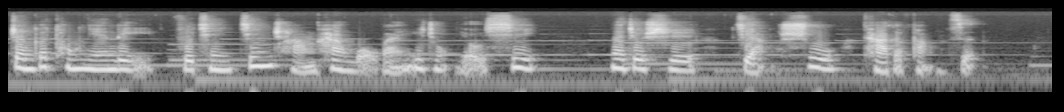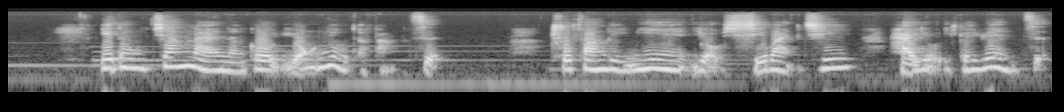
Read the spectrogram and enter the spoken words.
整个童年里，父亲经常和我玩一种游戏。那就是讲述他的房子，一栋将来能够拥有的房子。厨房里面有洗碗机，还有一个院子。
